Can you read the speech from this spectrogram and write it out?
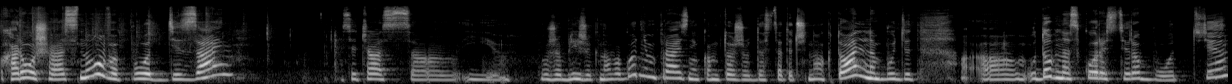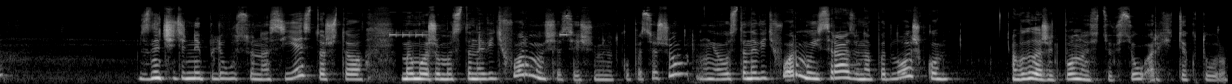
Хорошая основа под дизайн. Сейчас а, и уже ближе к новогодним праздникам тоже достаточно актуально будет. А, удобно скорости работы значительный плюс у нас есть, то, что мы можем установить форму, сейчас я еще минутку посажу, установить форму и сразу на подложку выложить полностью всю архитектуру.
